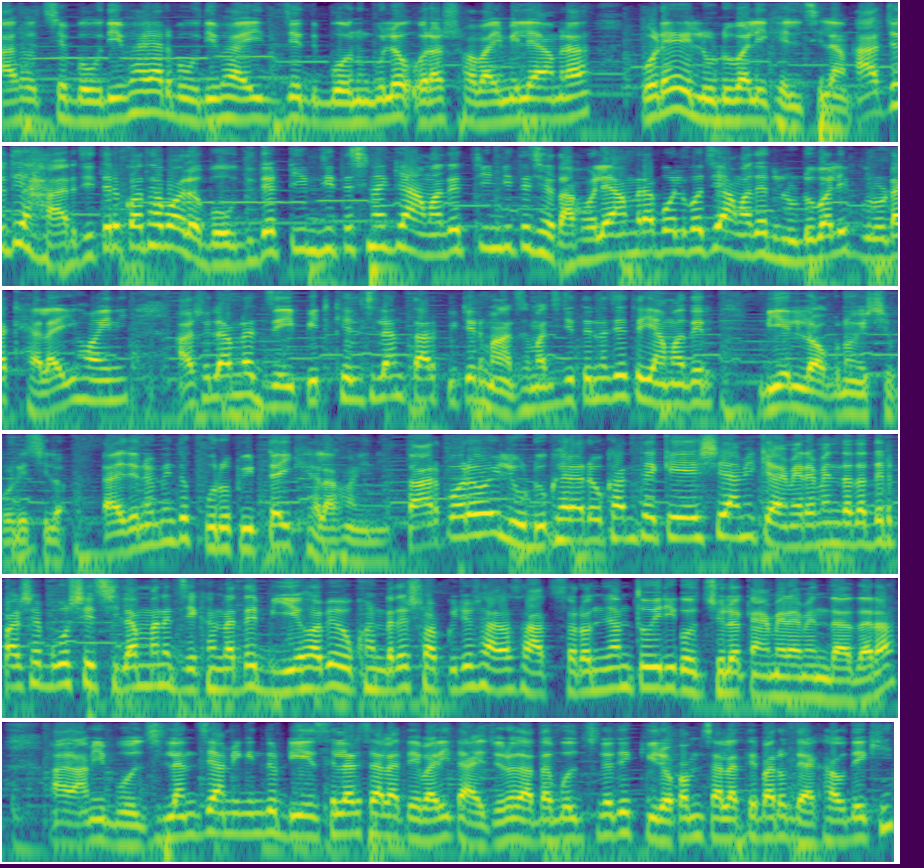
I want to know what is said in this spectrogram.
আর হচ্ছে বৌদি ভাই আর বৌদি ভাই যে বোনগুলো, ওরা সবাই মিলে আমরা পড়ে লুডুবালি খেলছিলাম। আর যদি হার জিতের কথা বলো বৌদিদের টিম জিতেছে নাকি আমাদের টিম জিতেছে? তাহলে আমরা বলব যে আমাদের লুডুবালি পুরোটা খেলাই হয়নি। আসলে আমরা যেই পিঠ খেলছিলাম, তার পিঠের মাঝামাঝি যেতে না যেতেই আমাদের বিয়ের লগ্ন এসে পড়েছিল। তাই জন্য কিন্তু পুরো পিঠটাই খেলা হয়নি। তারপরে ওই লুডু খেলার ওখান থেকে এসে আমি ক্যামেরাম্যান দাদাদের পাশে বসেছিলাম। মানে যেখানটাতে বিয়ে হবে, ওখানটাতে সব কিছু সারা সাত সরঞ্জাম তৈরি করছিল ক্যামেরাম্যান দাদারা। আর আমি বলছিলাম যে, আমি কিন্তু ডিএসএলআর চালাতে পারি। তাই জন্য দাদা বলছিল যে, কীরকম চালাতে পারো দেখাও দেখি।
